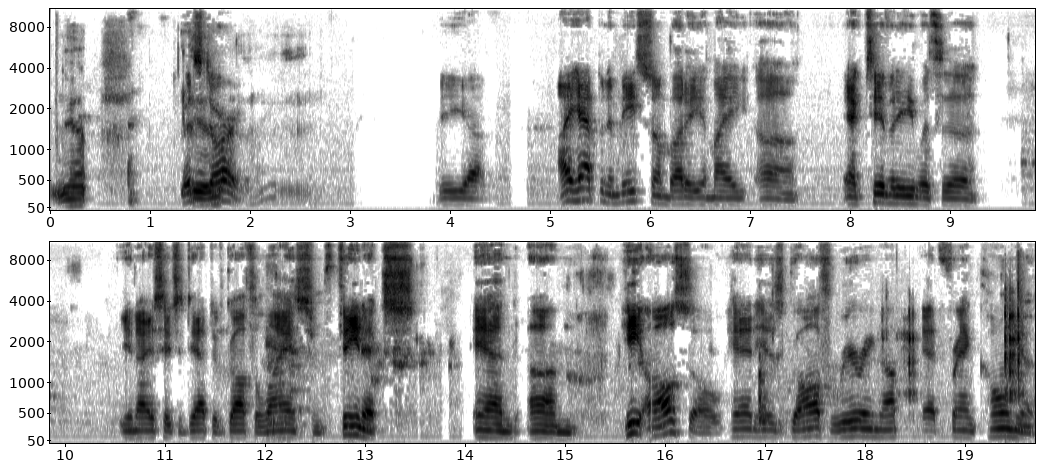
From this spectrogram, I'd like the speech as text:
yeah. Good yeah. story. The uh, I happened to meet somebody in my uh, activity with the United States Adaptive Golf Alliance from Phoenix, and um, he also had his golf rearing up at Franconia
